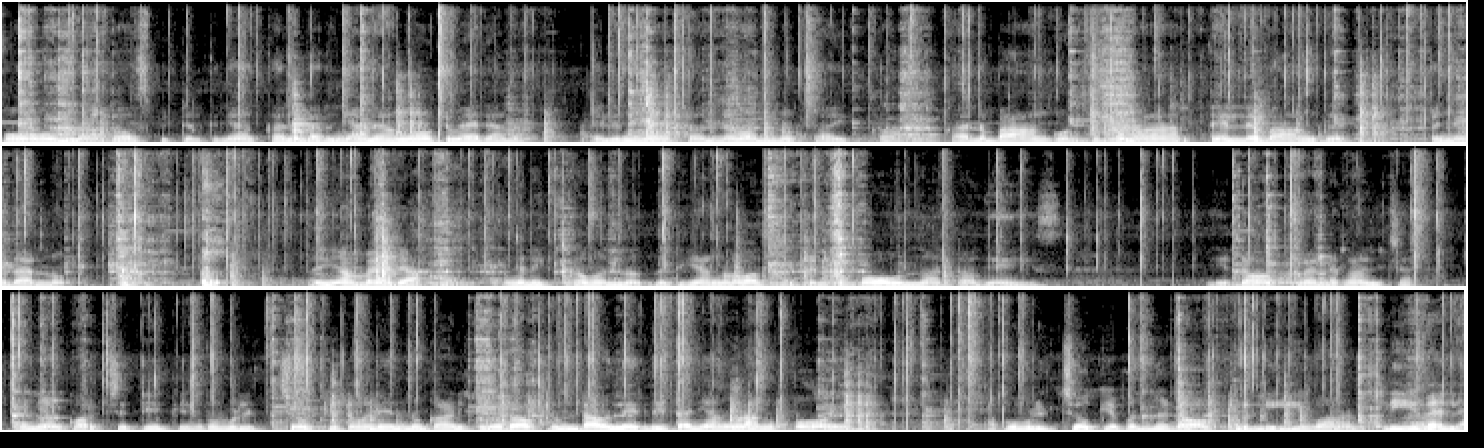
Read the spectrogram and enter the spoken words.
പോകുന്നു കേട്ടോ ഹോസ്പിറ്റലിലേക്ക് ഞാൻ ഇക്കാനോട് ഞാൻ അങ്ങോട്ട് വരാമെന്ന് അതിൽ ഇങ്ങോട്ട് തന്നെ വന്നിട്ടയക്കാം കാരണം ബാങ്ക് കൊടുത്തപ്പോൾ നേരത്തെ അല്ലേ ബാങ്ക്. എന്നോട് പറഞ്ഞു "എന്നാ ഞാൻ വരാം. അങ്ങനെ ഇക്ക വന്നു. എന്നിട്ട് ഞങ്ങൾ ഹോസ്പിറ്റലിൽ പോകുന്ന കേട്ടോ ഗേസ്. ഈ ഡോക്ടറെല്ലാം കാണിച്ച അപ്പം ഞാൻ കുറച്ചെത്തിയൊക്കെ ഇവിടെ വിളിച്ച് നോക്കിയിട്ട് ഓനെ എന്നും കാണിക്കുന്ന ഡോക്ടർ ഉണ്ടാവും കരുതിയിട്ടാണ് ഞങ്ങളങ്ങ് പോയത്. അപ്പോൾ വിളിച്ച് നോക്കിയപ്പോൾ ഇന്ന് ഡോക്ടർ ലീവാണ്. ലീവല്ല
